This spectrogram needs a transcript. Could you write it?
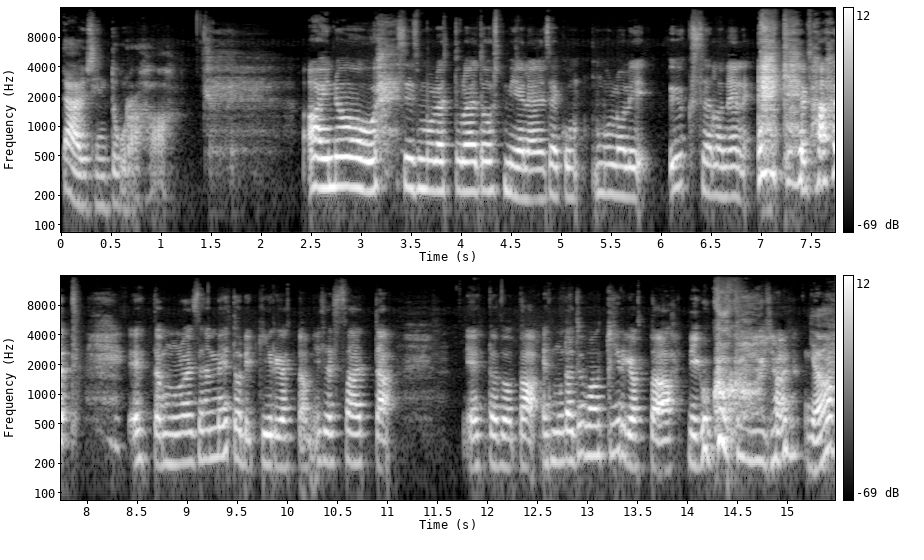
täysin turhaa. I know. Siis mulle tulee tosta mieleen se, kun mulla oli yksi sellainen kevät, että mulla oli sellainen metodi kirjoittamisessa, että että, tota, että mun täytyy vaan kirjoittaa niin kuin koko ajan. Joo.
